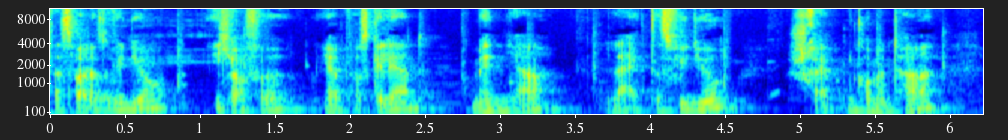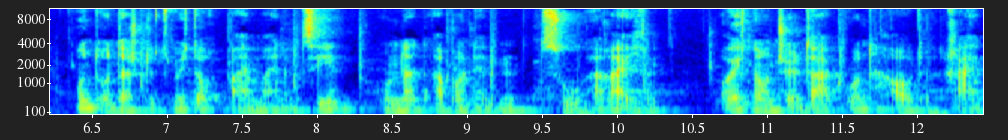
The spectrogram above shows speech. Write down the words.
Das war das Video. Ich hoffe, ihr habt was gelernt. Wenn ja, liked das Video, schreibt einen Kommentar und unterstützt mich doch bei meinem Ziel, 100 Abonnenten zu erreichen. Euch noch einen schönen Tag und haut rein.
